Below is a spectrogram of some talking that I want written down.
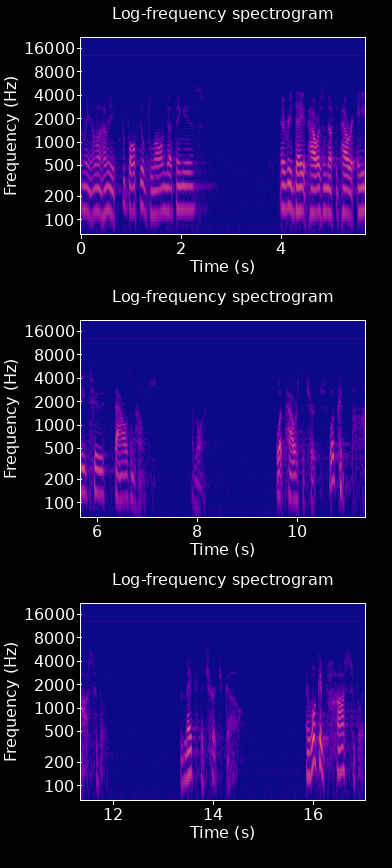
How many, I don't know how many football fields long that thing is. Every day it powers enough to power 82,000 homes or more. What powers the church? What could possibly make the church go? And what could possibly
